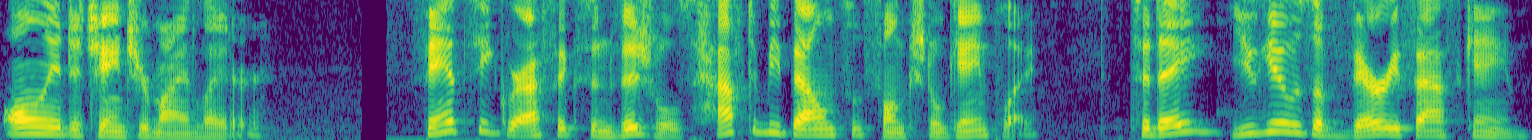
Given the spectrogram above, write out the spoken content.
only to change your mind later. Fancy graphics and visuals have to be balanced with functional gameplay. Today, Yu Gi Oh! is a very fast game.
